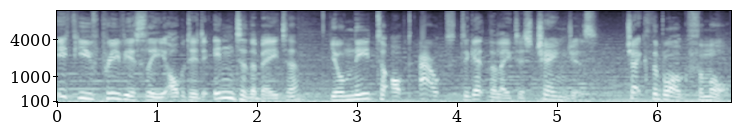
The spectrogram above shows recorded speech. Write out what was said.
If you've previously opted into the beta, you'll need to opt out to get the latest changes. Check the blog for more.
